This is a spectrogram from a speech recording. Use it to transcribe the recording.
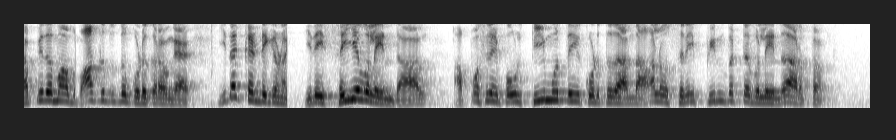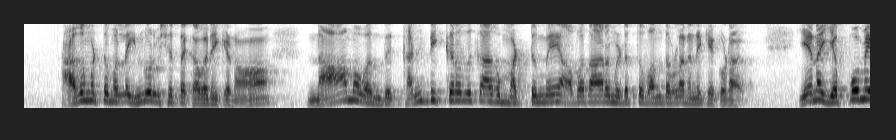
தப்பிதமாக வாக்குத்தம் கொடுக்குறவங்க இதை கண்டிக்கணும். இதை செய்யவில்லை என்றால் அப்போஸ்தலன் போல் தீமத்தை கொடுத்தது அந்த ஆலோசனை பின்பற்றவில்லை என்று அர்த்தம். அது மட்டுமல்ல இன்னொரு விஷயத்தை கவனிக்கணும். நாம் வந்து கண்டிக்கிறதுக்காக மட்டுமே அவதாரம் எடுத்து வந்தவளாக நினைக்கக்கூடாது ஏன்னா எப்போவுமே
